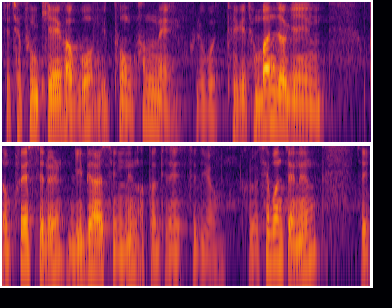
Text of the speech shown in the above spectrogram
제품 기획하고 유통, 판매 그리고 되게 전반적인 어떤 프로세스를 리드할 수 있는 어떤 디자인 스튜디오 그리고 세 번째는 이제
